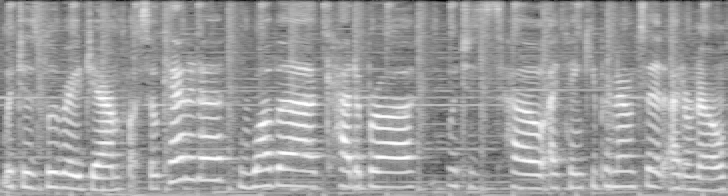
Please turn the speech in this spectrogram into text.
which is blueberry jam plus O Canada, Guava Cadabra, which is how I think you pronounce it, I don't know.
